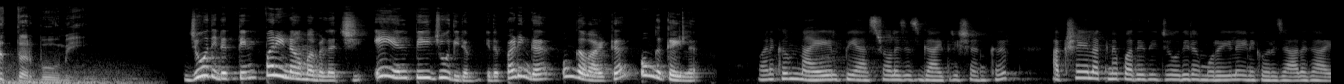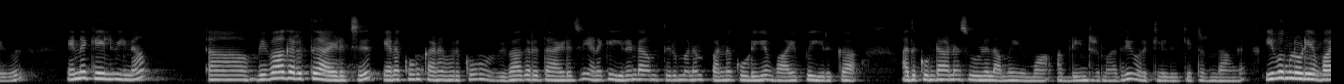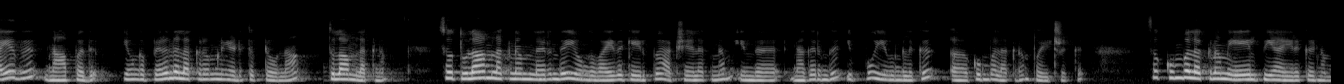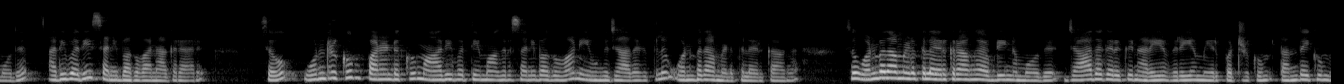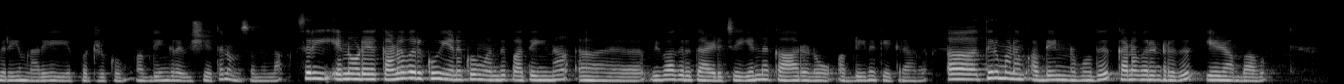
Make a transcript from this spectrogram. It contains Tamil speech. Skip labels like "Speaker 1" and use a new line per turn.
சித்தர் பூமி.
ஜோதிடத்தின் பரிணாம வளர்ச்சி ஏஎல்பி ஜோதிடம். இதை படிங்க உங்க வாழ்க்கை உங்க கையில.
வணக்கம் நான் ஏஎல்பி ஆஸ்ட்ராலஜிஸ்ட் காயத்ரி சங்கர். அக்ஷய லக்ன பதவி ஜோதிட முறையில் எனக்கு ஒரு ஜாதக ஆய்வு. என்ன கேள்வினா விவாகரத்து ஆயிடுச்சு. எனக்கும் கணவருக்கும் விவாகரத்து ஆயிடுச்சு. எனக்கு இரண்டாம் திருமணம் பண்ணக்கூடிய வாய்ப்பு இருக்கா? அதுக்குண்டான சூழல் அமையுமா? அப்படின்ற மாதிரி ஒரு கேள்வி கேட்டிருந்தாங்க. இவங்களுடைய வயது நாற்பது இவங்க பிறந்த லக்னம்னு எடுத்துக்கிட்டோன்னா துலாம் லக்னம். ஸோ துலாம் லக்னம்லேருந்து இவங்க வயதுக்கேற்ப அக்ஷய லக்னம் இந்த நகர்ந்து இப்போது இவங்களுக்கு கும்ப லக்னம் போயிட்டுருக்கு. ஸோ கும்ப லக்னம் ஏஎல்பியாக இருக்குன்னும் போது அதிபதி சனி பகவான் ஆகிறாரு. ஸோ ஒன்றுக்கும் பன்னெண்டுக்கும் ஆதிபத்தியமாகிற சனி பகவான் இவங்க ஜாதகத்தில் ஒன்பதாம் இடத்துல இருக்காங்க. ஸோ ஒன்பதாம் இடத்துல இருக்கிறாங்க அப்படின்னும் போது ஜாதகருக்கு நிறைய விரயம் ஏற்பட்டிருக்கும் தந்தைக்கும் விரயம் நிறைய ஏற்பட்டிருக்கும் அப்படிங்கிற விஷயத்த நம்ம சொல்லலாம். சரி என்னோட கணவருக்கும் எனக்கும் வந்து பார்த்தீங்கன்னா விவாகரத்து ஆயிடுச்சு. என்ன காரணம் அப்படின்னு கேட்குறாங்க திருமணம் அப்படின்ற போது கணவர்ன்றது ஏழாம் பாவம்.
